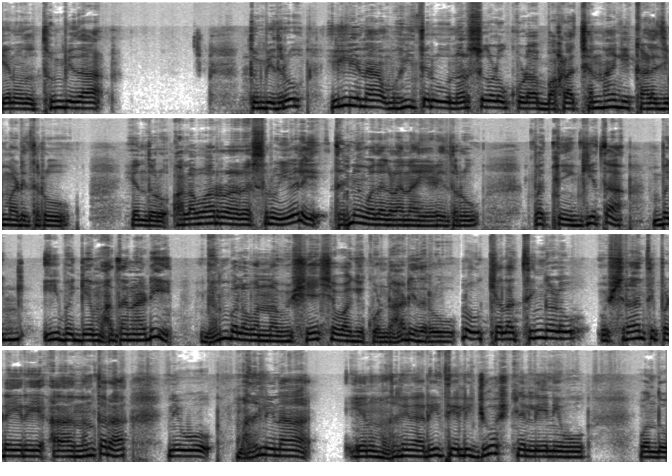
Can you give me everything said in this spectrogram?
ಎನ್ನುವುದು ತುಂಬಿದ ತುಂಬಿದರು. ಇಲ್ಲಿನ ವೈದ್ಯರು, ನರ್ಸುಗಳು ಕೂಡ ಬಹಳ ಚೆನ್ನಾಗಿ ಕಾಳಜಿ ಮಾಡಿದರು ಎಂದರು. ಹಲವಾರು ಹೆಸರು ಹೇಳಿ ಧನ್ಯವಾದಗಳನ್ನು ಹೇಳಿದರು. ಪತ್ನಿ ಗೀತಾ ಬಗ್ಗೆ ಈ ಬಗ್ಗೆ ಮಾತನಾಡಿ ಬೆಂಬಲವನ್ನು ವಿಶೇಷವಾಗಿ ಕೊಂಡಾಡಿದರು. ಕೆಲ ತಿಂಗಳು ವಿಶ್ರಾಂತಿ ಪಡೆಯಿರಿ. ಆ ನಂತರ ನೀವು ಮೊದಲಿನ, ಏನು ಮೊದಲಿನ ರೀತಿಯಲ್ಲಿ ಜೋಶ್ನಲ್ಲಿ ನೀವು ಒಂದು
